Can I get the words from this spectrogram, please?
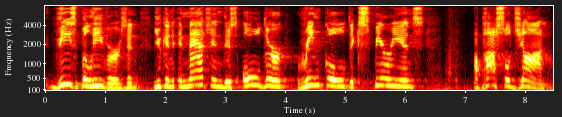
these believers, and you can imagine this older, wrinkled, experienced Apostle John,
